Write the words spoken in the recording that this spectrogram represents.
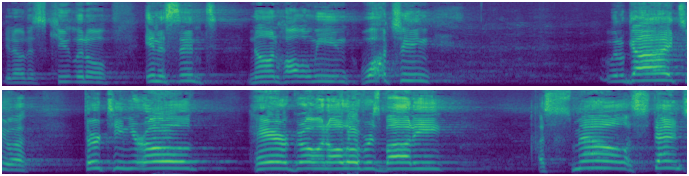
you know, this cute little innocent, non Halloween watching little guy to a 13 year old, hair growing all over his body, a smell, a stench.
